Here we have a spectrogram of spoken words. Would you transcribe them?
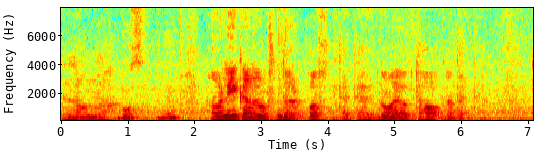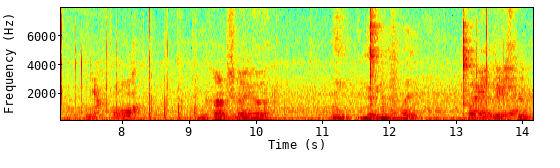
den långa. Boss? Nej. Han var lika lång som dörrposten tänkte jag. Är jag upp till hakan tänkte. Jaha, kanske jag... Nej, nu jag dig. Jag visste inte.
